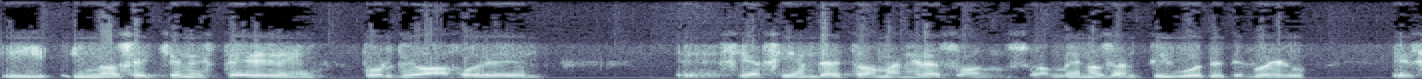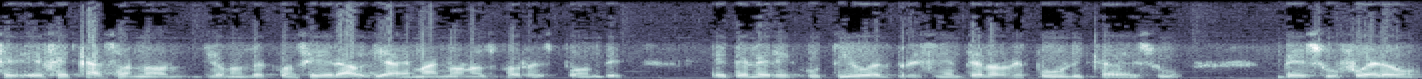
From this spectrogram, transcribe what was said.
Y, y no sé quién esté por debajo de él, eh, si Hacienda de todas maneras son, son menos antiguos, desde luego, ese, ese caso no, yo no lo he considerado y además no nos corresponde, es del Ejecutivo, del Presidente de la República, de su, de su fuero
